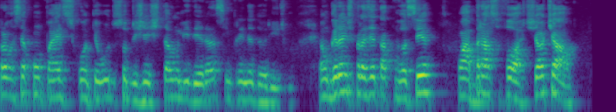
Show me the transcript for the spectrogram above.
para você acompanhar esse conteúdo sobre gestão, liderança e empreendedorismo. É um grande prazer estar com você. Um abraço forte. Tchau, tchau.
